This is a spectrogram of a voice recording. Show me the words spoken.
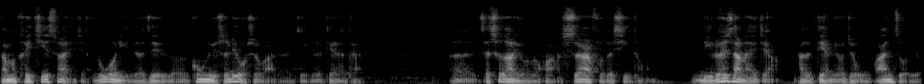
咱们可以计算一下，如果你的这个功率是六十瓦的这个电热毯，呃，在车上用的话，十二伏的系统，理论上来讲，它的电流就五安左右。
